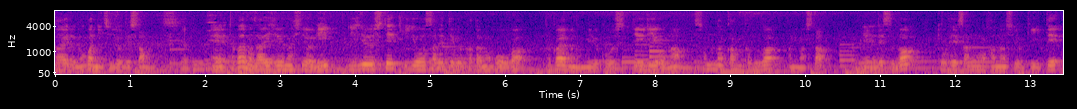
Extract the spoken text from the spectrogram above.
答えるのが日常でした、え高山在住の人より移住して起業されている方の方が高山の魅力を知っているようなそんな感覚がありました、えーですが恭平さんのお話を聞いて、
